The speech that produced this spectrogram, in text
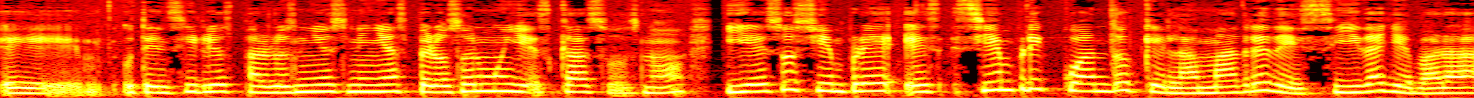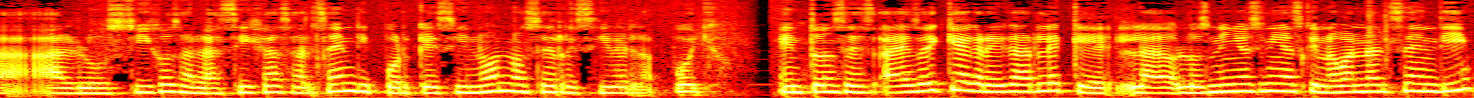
eh, utensilios para los niños y niñas, pero son muy escasos, ¿no? Y eso siempre es siempre y cuando que la madre decida llevar a, a los hijos, a las hijas al CENDI, porque si no, no se recibe el apoyo. Entonces, a eso hay que agregarle que los niños y niñas que no van al CENDI,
